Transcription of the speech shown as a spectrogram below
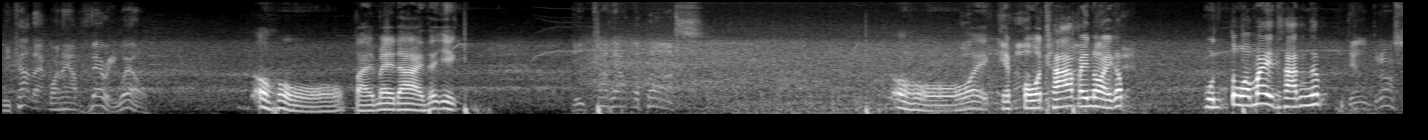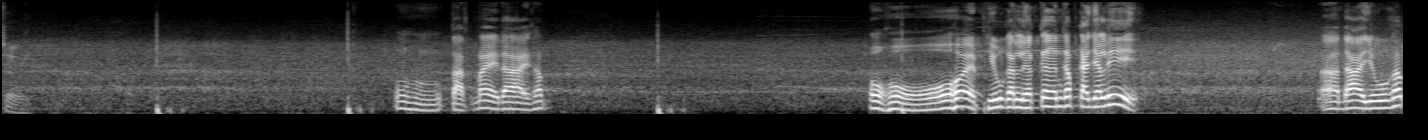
He cut that one out very well. โอ้โห ไปไม่ได้ซะอีก He cut out the pass. โอ้โห เก็บโปรช้าไปหน่อยครับ หมุนตัวไม่ทันครับ อือตัดไม่ได้ครับ โอ้โหผิวกันเหลือเกินครับกายาลี่ได้อยู่ครับ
